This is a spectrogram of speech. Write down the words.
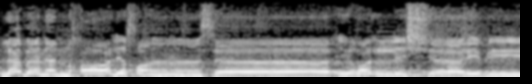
لبنا خالصا سائغا للشاربين.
